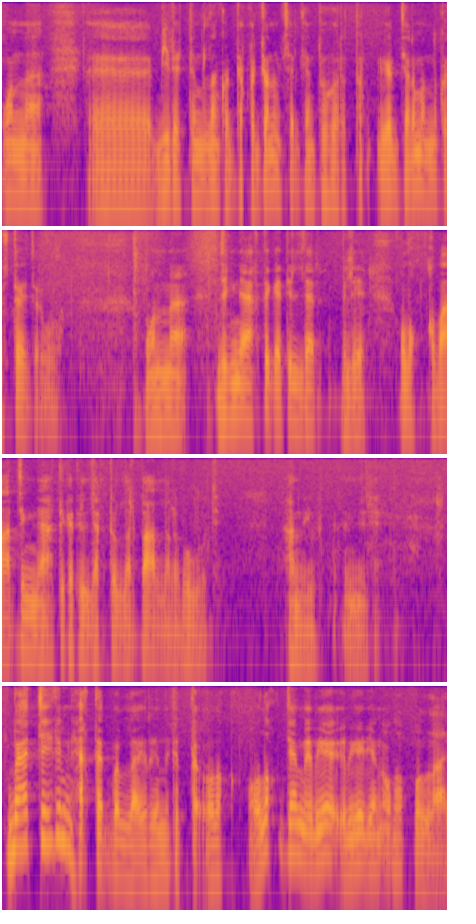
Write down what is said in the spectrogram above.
онна бир өттөн дылан көрдө кожоным серген тугараттыр эгер жарым анна көстө жар бул онна жигнакты кетилдер биле улукка бар жигнакты кетилдер тыллар баалары булут ханы баатчы дим нактар болла ырыны кытта олок олок жан ырыя ырыя ден олок болла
